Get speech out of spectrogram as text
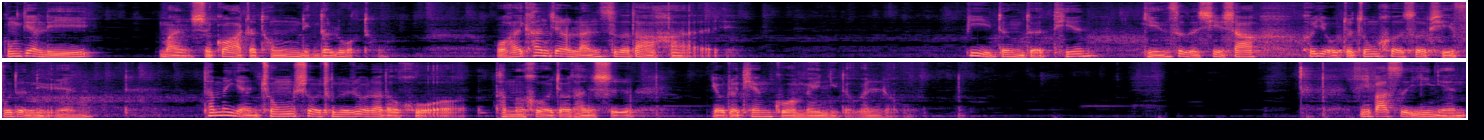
宫殿里满是挂着铜铃的骆驼，我还看见了蓝色的大海、碧澄的天、银色的细沙和有着棕褐色皮肤的女人。他们眼中射出的热辣的火，他们和我交谈时，有着天国美女的温柔。一八四一年。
